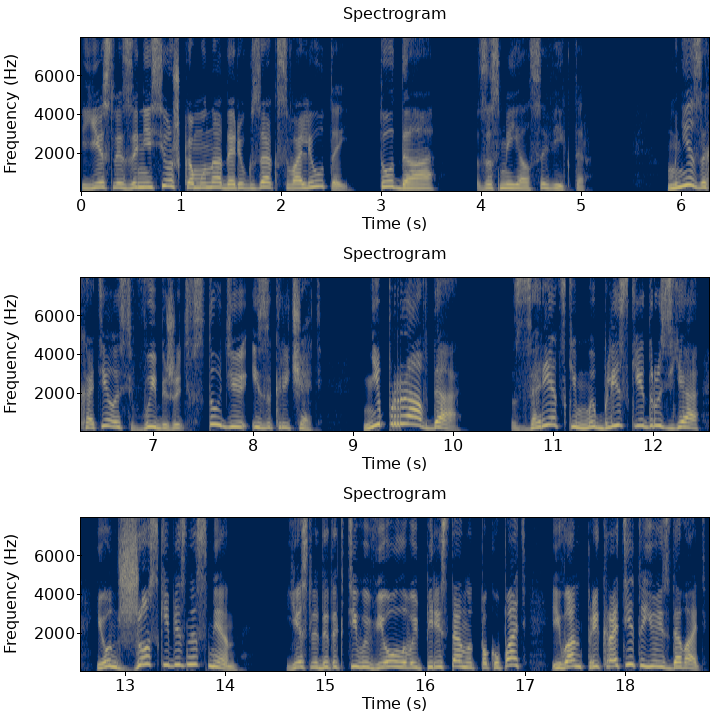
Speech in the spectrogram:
«Если занесешь кому надо рюкзак с валютой, то да», — засмеялся Виктор. Мне захотелось выбежать в студию и закричать «Неправда!» С Зарецким мы близкие друзья, и он жесткий бизнесмен. Если детективы Виоловой перестанут покупать, Иван прекратит ее издавать.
